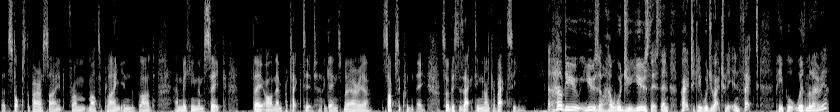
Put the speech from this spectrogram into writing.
that stops the parasite from multiplying in the blood and making them sick, they are then protected against malaria subsequently. So this is acting like a vaccine. How do you use, or how would you use this then? Practically, would you actually infect people with malaria?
